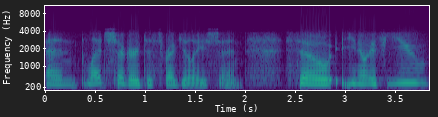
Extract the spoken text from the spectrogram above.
and blood sugar dysregulation. So you know, if you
